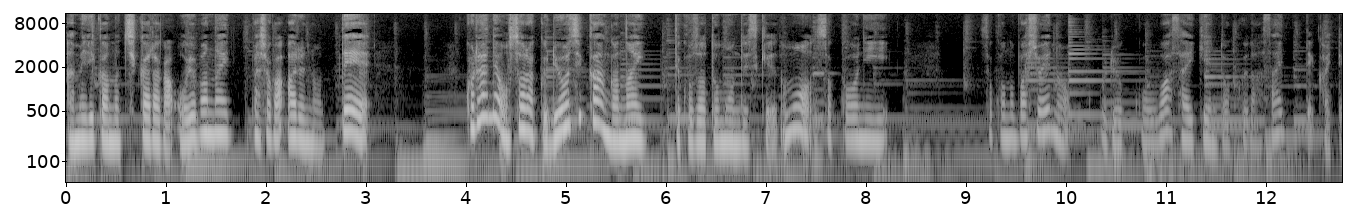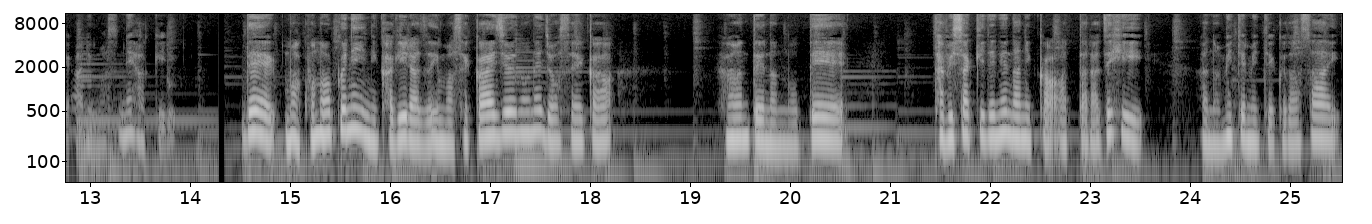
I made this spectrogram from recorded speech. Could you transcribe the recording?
アメリカの力が及ばない場所があるのでこれはねおそらく領事館がないってことだと思うんですけれどもそこにそこの場所への旅行は再検討くださいって書いてありますねはっきり。で、まあ、この国に限らず今世界中のね女性が不安定なので旅先でね何かあったら是非あの見てみてください。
